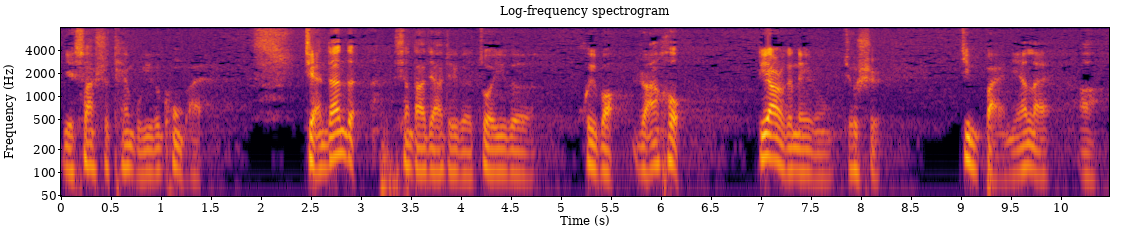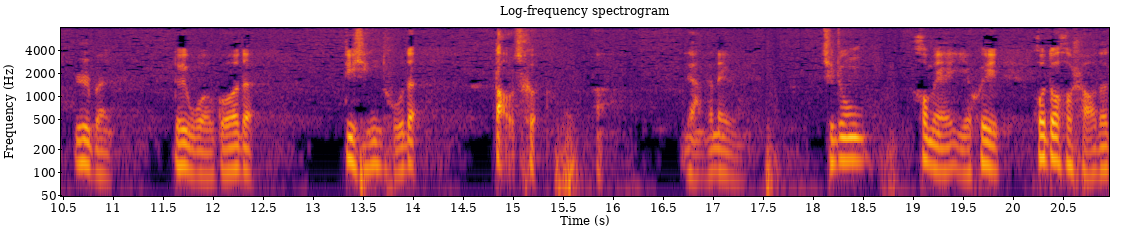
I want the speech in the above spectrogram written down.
也算是填补一个空白。简单的向大家这个做一个汇报，然后第二个内容就是近百年来啊，日本对我国的地形图的。倒测啊，两个内容，其中后面也会或多或少的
